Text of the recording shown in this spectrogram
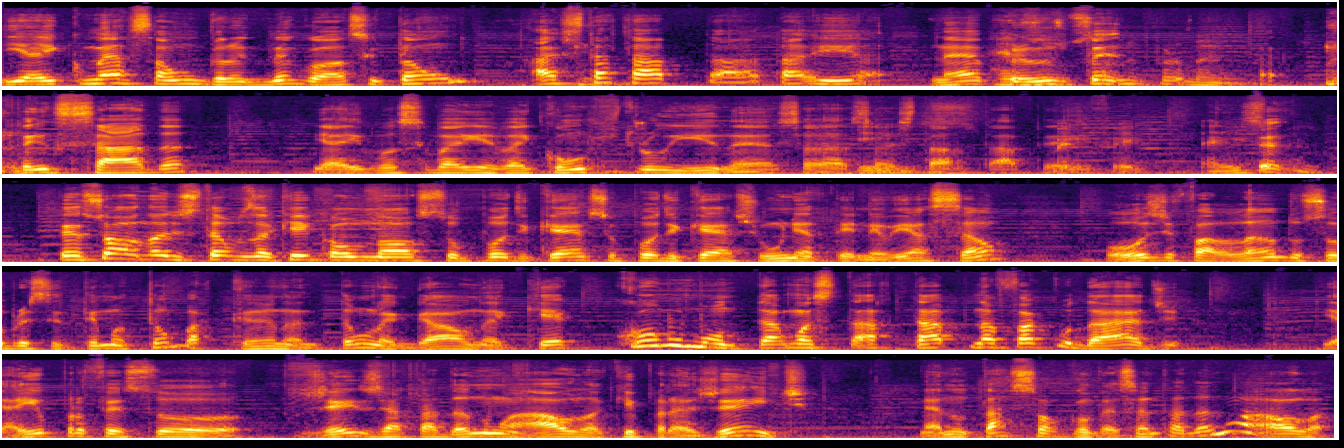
E aí começa um grande negócio. Então a startup tá, tá aí, né? Resolução do problema. Pensada. E aí você vai, vai construir né, essa, essa startup aí. Perfeito. É isso. Mesmo. Pessoal, nós estamos aqui com o nosso podcast, o podcast Uni Ateneu em Ação. Hoje falando sobre esse tema tão bacana, tão legal, né? Que é como montar uma startup na faculdade. E aí o professor Geis já está dando uma aula aqui pra gente, né? Não está só conversando, está dando uma aula.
